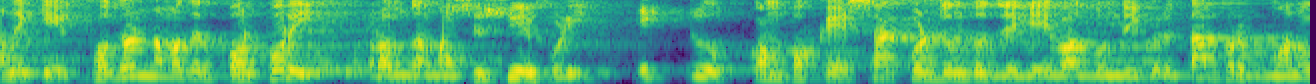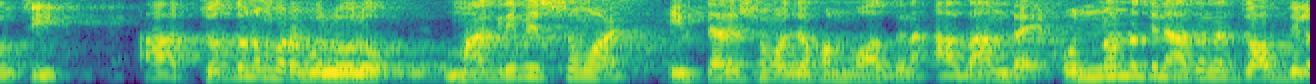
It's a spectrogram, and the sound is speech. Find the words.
অনেকে ফজর নামাজের পর পরই রমজান মাসে শুয়ে পড়ি। একটু কমপক্ষে শাক পর্যন্ত জেগে এবার বন্দি করে তারপর ঘুমানো উচিত। আর চোদ্দ নম্বরে ভুল হলো, মাগরিবের সময়, ইফতারের সময় যখন মোয়াজেন আজান দেয়, অন্যান্য দিন আজানের জবাব দিল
